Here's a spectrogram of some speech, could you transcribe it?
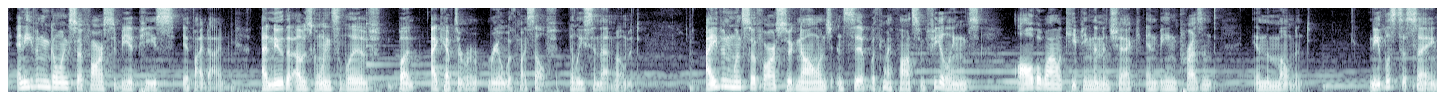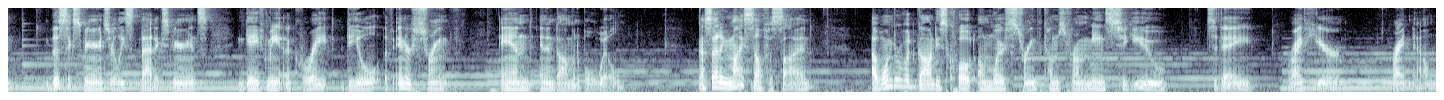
and even going so far as to be at peace if I died. I knew that I was going to live, but I kept it real with myself, at least in that moment. I even went so far as to acknowledge and sit with my thoughts and feelings, all the while keeping them in check and being present in the moment. Needless to say, this experience, or at least that experience, gave me a great deal of inner strength and an indomitable will. Now, setting myself aside, I wonder what Gandhi's quote on where strength comes from means to you today, right here, right now.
